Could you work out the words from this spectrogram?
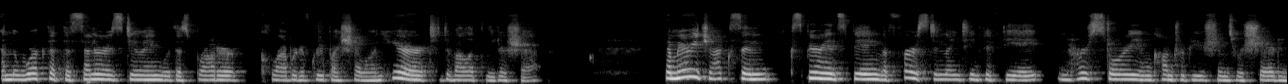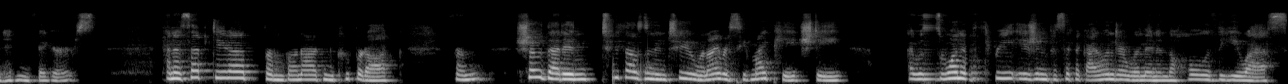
and the work that the center is doing with this broader collaborative group I show on here to develop leadership. Now, Mary Jackson experienced being the first in 1958, and her story and contributions were shared in Hidden Figures. NSF data from Bernard and Cooperdock from showed that in 2002, when I received my PhD, I was one of three Asian Pacific Islander women in the whole of the US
